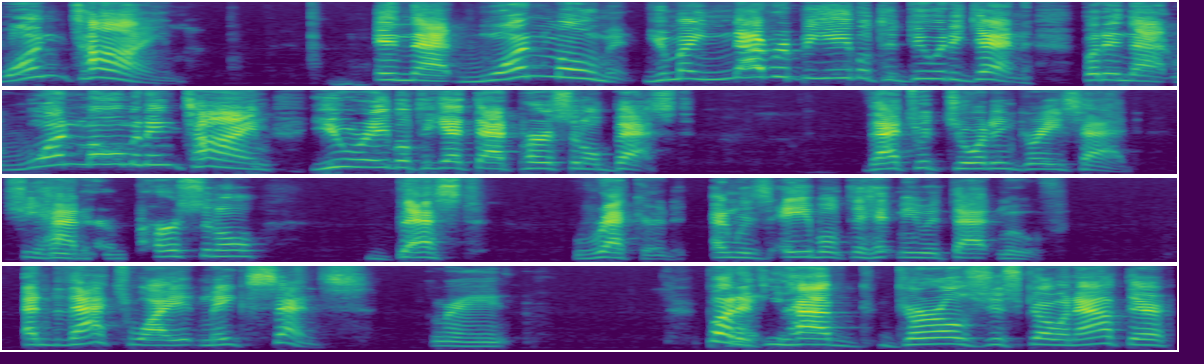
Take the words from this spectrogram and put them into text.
one time in that one moment, you may never be able to do it again, but in that one moment in time, you were able to get that personal best. That's what Jordynne Grace had. She had her mm-hmm. personal best record and was able to hit me with that move. And that's why it makes sense. Right. But right. if you have girls just going out there,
